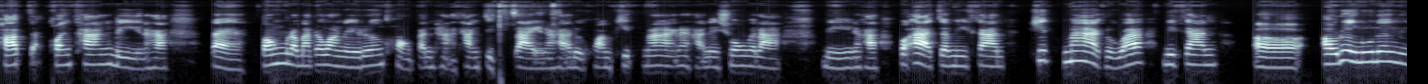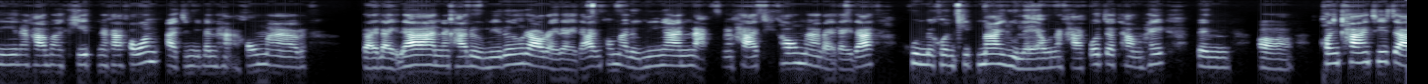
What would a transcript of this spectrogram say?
ภาพจะค่อนข้างดีนะคะ แต่ต้องระมัดระวังในเรื่องของปัญหาทางจิตใจนะคะ หรือความคิดมากนะคะ ในช่วงเวลานี้นะคะ เพราะอาจจะมีการคิดมากหรือว่ามีการ เอาเรื่องนู้นเรื่องนี้นะคะ มาคิดนะคะ เพราะว่าอาจจะมีปัญหาเข้ามาหลาย ๆ ด้านนะคะ หรือมีเรื่องราวหลาย ๆ ด้านเข้ามาหรือมีงานหนักนะคะ ที่เข้ามาหลาย ๆ ด้าน คุณเป็นคนคิดมากอยู่แล้วนะคะ ก็จะทำให้เป็นค่อนข้างที่จะ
